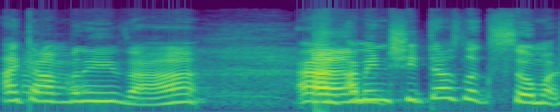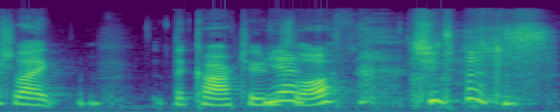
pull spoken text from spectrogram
I can't believe that. Um, I Um, mean, she does look so much like the cartoon Yeah. sloth. She does.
